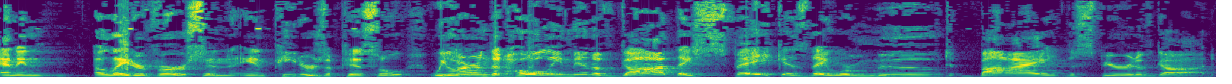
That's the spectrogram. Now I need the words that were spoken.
And in a later verse in, in Peter's epistle, we learn that holy men of God, they spake as they were moved by the Spirit of God.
